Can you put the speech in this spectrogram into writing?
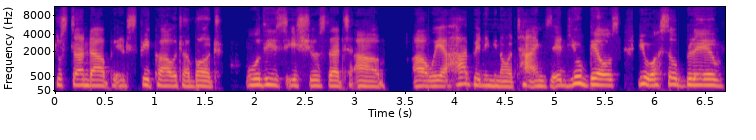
to stand up and speak out about all these issues that uh, uh, were happening in our times. And you girls, you are so brave.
